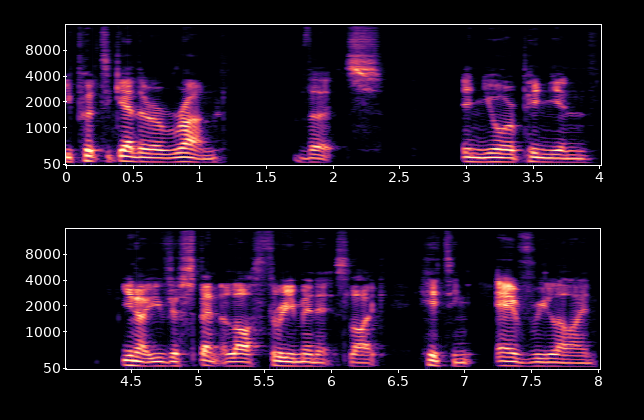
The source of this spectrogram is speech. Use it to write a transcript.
you put together a run that's, in your opinion, you know, you've just spent the last three minutes like hitting every line,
